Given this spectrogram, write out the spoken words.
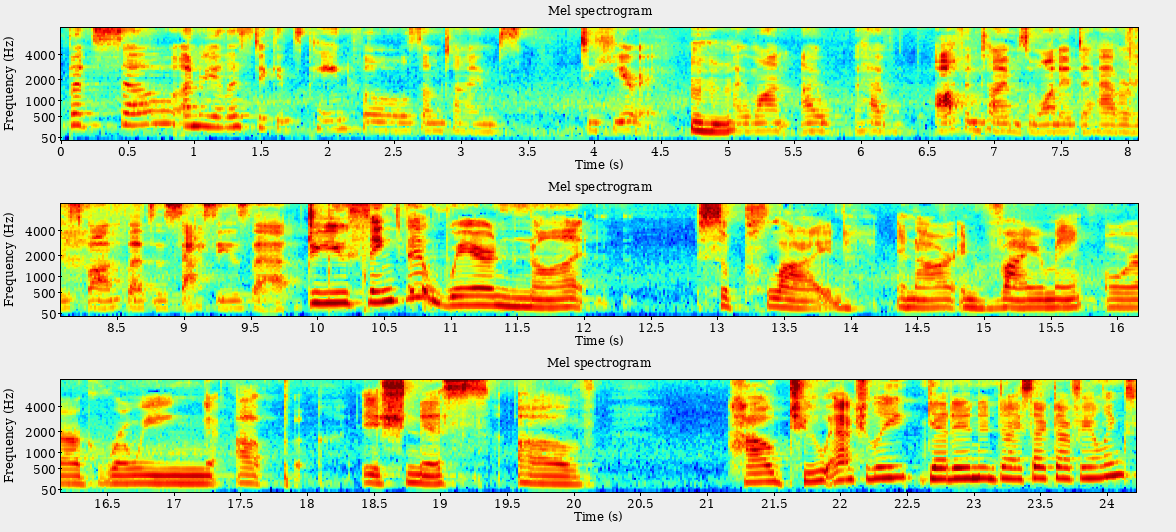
but so unrealistic. It's painful sometimes to hear it. Mm-hmm. I want. I have oftentimes wanted to have a response that's as sassy as that. Do you think that we're not supplied in our environment or our growing up ishness of how to actually get in and dissect our feelings?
